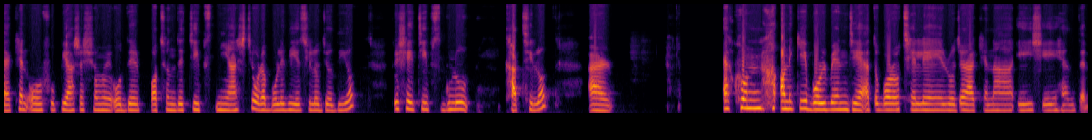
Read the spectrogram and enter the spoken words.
দেখেন, ওর ফুপি আসার সময় ওদের পছন্দের চিপস নিয়ে আসছে। ওরা বলে দিয়েছিল যদিও। তো সেই চিপসগুলো খাচ্ছিল। আর এখন অনেকেই বলবেন যে, এত বড় ছেলে, রোজা রাখে না, এই সেই হ্যান-ত্যান।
